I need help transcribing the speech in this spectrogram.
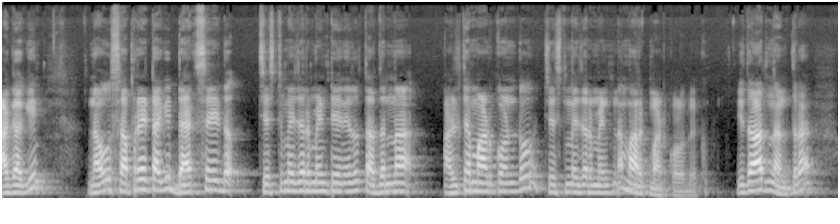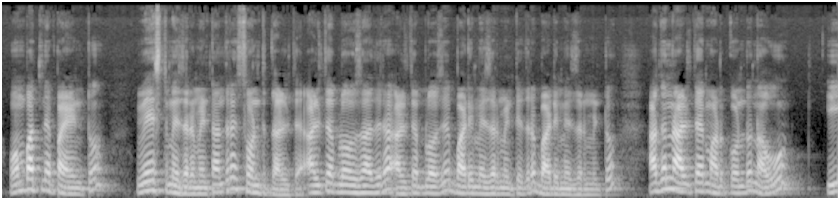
ಹಾಗಾಗಿ ನಾವು ಸಪ್ರೇಟಾಗಿ ಬ್ಯಾಕ್ ಸೈಡ್ ಚೆಸ್ಟ್ ಮೆಜರ್ಮೆಂಟ್ ಏನಿರುತ್ತೆ ಅದನ್ನು ಅಳತೆ ಮಾಡಿಕೊಂಡು ಚೆಸ್ಟ್ ಮೆಜರ್ಮೆಂಟ್ನ ಮಾರ್ಕ್ ಮಾಡ್ಕೊಳ್ಬೇಕು. ಇದಾದ ನಂತರ ಒಂಬತ್ತನೇ ಪಾಯಿಂಟು ವೇಸ್ಟ್ ಮೆಜರ್ಮೆಂಟ್ ಅಂದರೆ ಸೊಂಟದ ಅಳತೆ. ಅಳತೆ ಬ್ಲೌಸ್ ಆದರೆ ಅಳತೆ ಬ್ಲೌಸೇ ಬಾಡಿ ಮೆಜರ್ಮೆಂಟ್ ಇದ್ದರೆ ಬಾಡಿ ಮೆಜರ್ಮೆಂಟು ಅದನ್ನು ಅಳತೆ ಮಾಡಿಕೊಂಡು ನಾವು ಈ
